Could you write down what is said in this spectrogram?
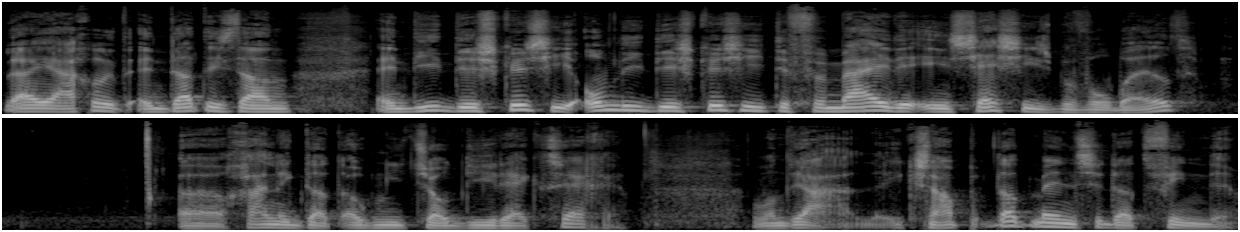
nou ja, goed. En dat is dan. En die discussie, om die discussie te vermijden in sessies bijvoorbeeld. Uh, ga ik dat ook niet zo direct zeggen. Want ja, ik snap dat mensen dat vinden.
